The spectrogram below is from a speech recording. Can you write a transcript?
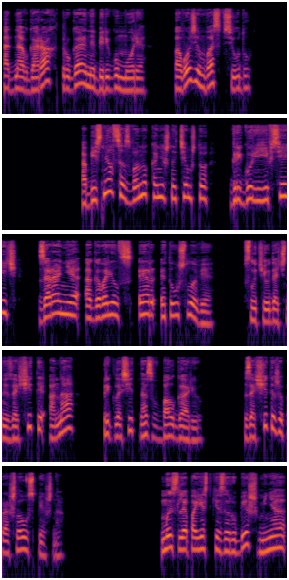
одна в горах, другая на берегу моря. Повозим вас всюду. Объяснялся звонок, конечно, тем, что Григорий Евсеевич заранее оговорил с Эр это условие. В случае удачной защиты она пригласит нас в Болгарию. Защита же прошла успешно. Мысль о поездке за рубеж меня,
